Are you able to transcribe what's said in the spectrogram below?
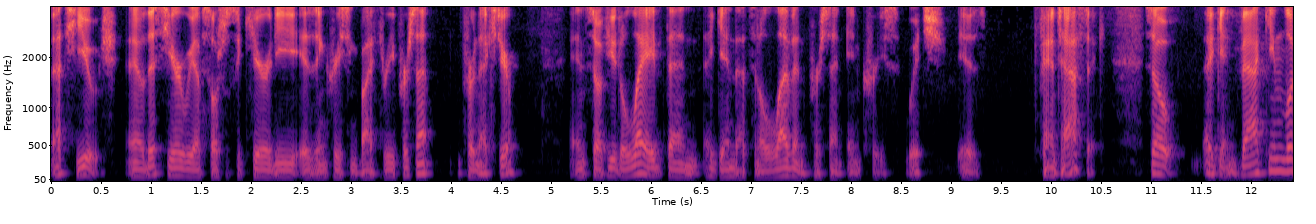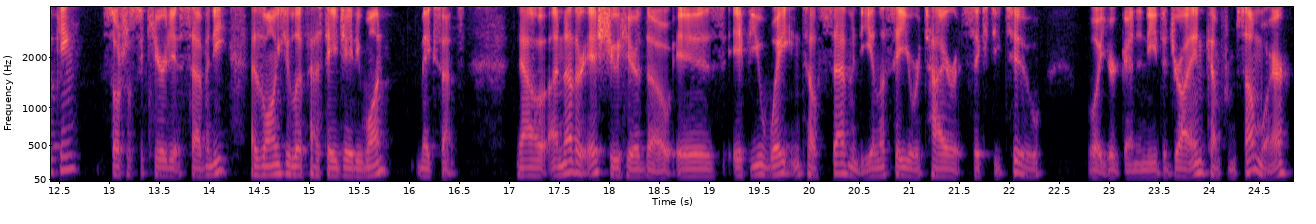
That's huge. You know, this year we have Social Security is increasing by 3% for next year. And so if you delayed, then again, that's an 11% increase, which is fantastic. So again, vacuum looking, Social Security at 70, as long as you live past age 81, makes sense. Now, another issue here, though, is if you wait until 70, and let's say you retire at 62, well, you're going to need to draw income from somewhere.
